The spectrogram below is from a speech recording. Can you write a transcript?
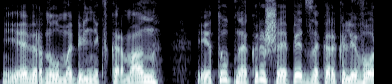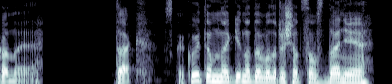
Я вернул мобильник в карман, и тут на крыше опять закаркали вороны. Так, с какой там ноги надо возвращаться в здание?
